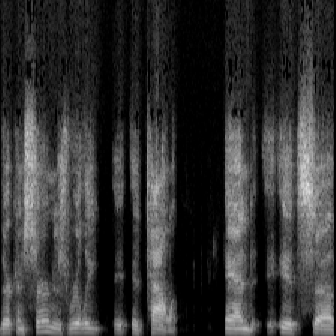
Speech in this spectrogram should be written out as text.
Their concern is really it, it, talent, and it's uh,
